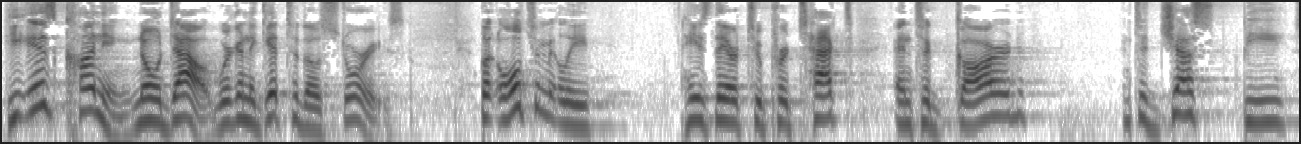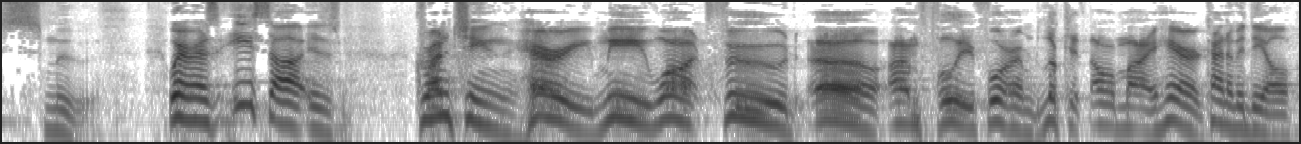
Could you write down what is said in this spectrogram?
He is cunning, no doubt. We're going to get to those stories. But ultimately, he's there to protect and to guard and to just be smooth. Whereas Esau is grunting, hairy, me want food. Oh, I'm fully formed. Look at all my hair, kind of a deal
